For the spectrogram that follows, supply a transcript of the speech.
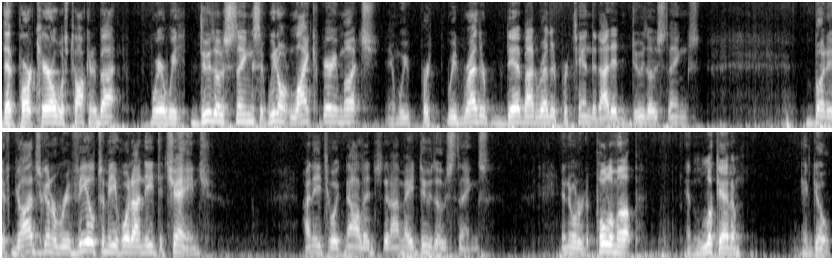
That part Carol was talking about, where we do those things that we don't like very much, and we we'd rather, Deb, I'd rather pretend that I didn't do those things. But if God's going to reveal to me what I need to change, I need to acknowledge that I may do those things in order to pull them up and look at them and go,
